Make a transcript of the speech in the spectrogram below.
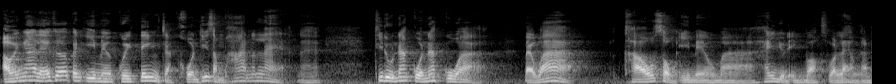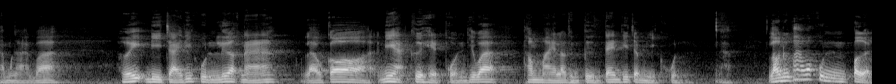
เอาง่ายๆเลยก็เป็นอีเมล greeting จากคนที่สัมภาษณ์นั่นแหละนะที่ดูน่ากลัวน่ากลัว แต่ว่าเขาส่งอีเมลมาให้อยู่ใน inbox วันแรกของการทำงานว่า เฮ้ย ดีใจที่คุณเลือกนะ แล้วก็เนี่ยคือเหตุผลที่ว่าทำไมเราถึงตื่นเต้นที่จะมีคุณ เรานึกภาพว่าคุณเปิด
